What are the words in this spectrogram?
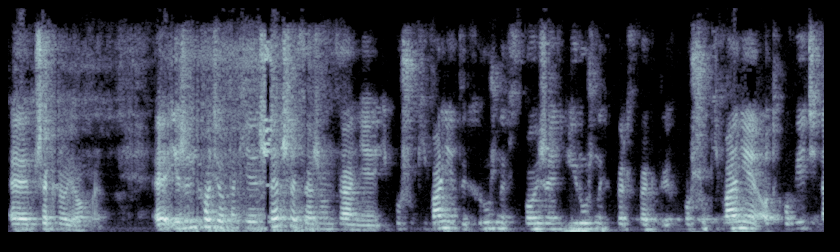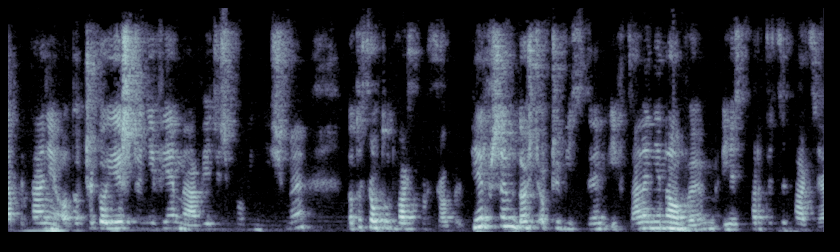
e, przekrojowe. E, jeżeli chodzi o takie szersze zarządzanie i poszukiwanie tych różnych spojrzeń i różnych perspektyw, poszukiwanie odpowiedzi na pytanie o to, czego jeszcze nie wiemy, a wiedzieć powinniśmy, no to są tu dwa sposoby. Pierwszym, dość oczywistym i wcale nie nowym, jest partycypacja,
